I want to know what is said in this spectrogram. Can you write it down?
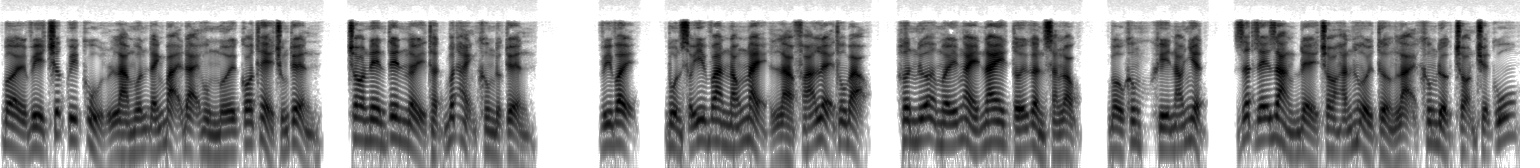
Bởi vì trước quy củ là muốn đánh bại đại hùng mới có thể trúng tuyển, cho nên tên này thật bất hạnh không được tuyển. Vì vậy, buồn sở Ivan nóng nảy là phá lệ thô bạo, hơn nữa mấy ngày nay tới gần sàng lọc, bầu không khí náo nhiệt, rất dễ dàng để cho hắn hồi tưởng lại không được chọn chuyện cũ,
